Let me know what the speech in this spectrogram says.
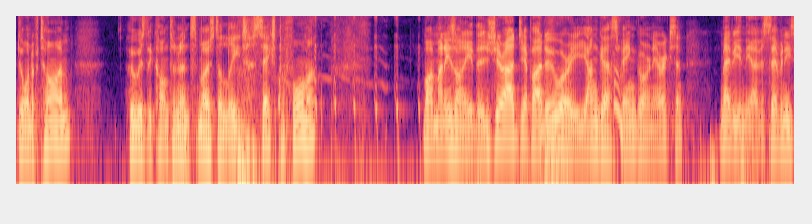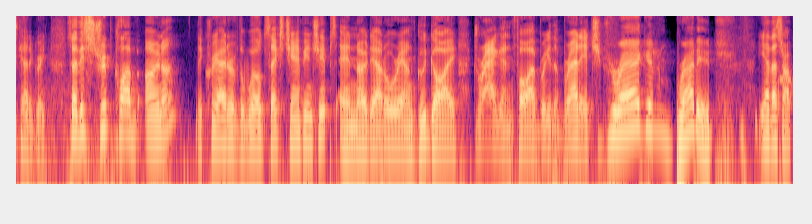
dawn of time: Who is the continent's most elite sex performer? My money's on either Gerard Depardieu or a younger Sven Goran Eriksson, maybe in the over 70s category. So this strip club owner. The creator of the World Sex Championships and no doubt all round good guy, Dragon Fire Breather Bradich, Dragon Bradich. yeah, that's right.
